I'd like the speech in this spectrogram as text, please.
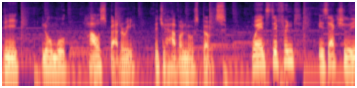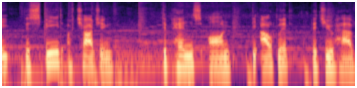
the normal house battery that you have on most boats. Where it's different is actually the speed of charging depends on the outlet that you have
